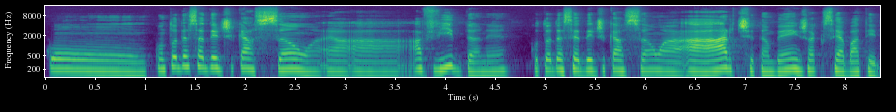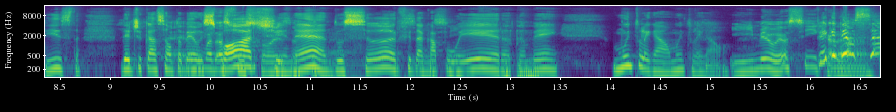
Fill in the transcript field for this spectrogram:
com, com toda essa dedicação à, à, à vida, né? Com toda essa dedicação à, à arte também, já que você é baterista, dedicação É também ao esporte, funções, né? né? do surf, da Sim, capoeira também. Muito legal, muito legal. E, meu, é assim, Vê que cara. deu certo!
